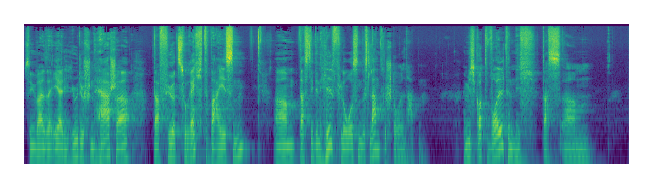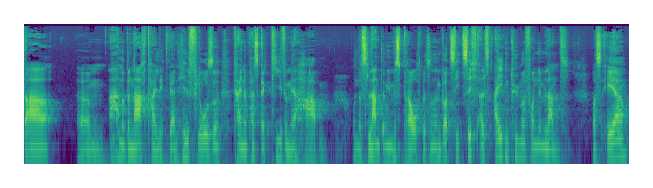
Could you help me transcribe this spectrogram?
beziehungsweise eher die jüdischen Herrscher, dafür zurechtweisen, ähm, dass sie den Hilflosen das Land gestohlen hatten. Nämlich Gott wollte nicht, dass ähm, da ähm, Arme benachteiligt werden, Hilflose keine Perspektive mehr haben und das Land irgendwie missbraucht wird, sondern Gott sieht sich als Eigentümer von dem Land, was er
